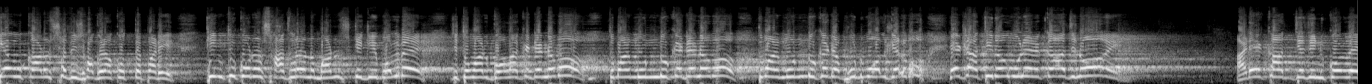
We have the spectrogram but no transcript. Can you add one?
কেউ কারোর সাথে ঝগড়া করতে পারে, কিন্তু কোনো সাধারণ মানুষকে গিয়ে বলবে যে, তোমার গলা কেটে নেব, তোমার মুন্ডু কেটে নেব, তোমার মুন্ডু কেটে ফুটবল খেলব এটা তৃণমূলের কাজ নয় আর এ কাজ যেদিন করবে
